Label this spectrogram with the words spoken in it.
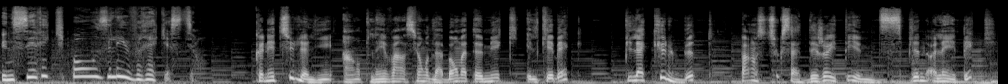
Une série qui pose les vraies questions. Connais-tu le lien entre l'invention de la bombe atomique et le Québec? Puis la culbute, penses-tu que ça a déjà été une discipline olympique?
